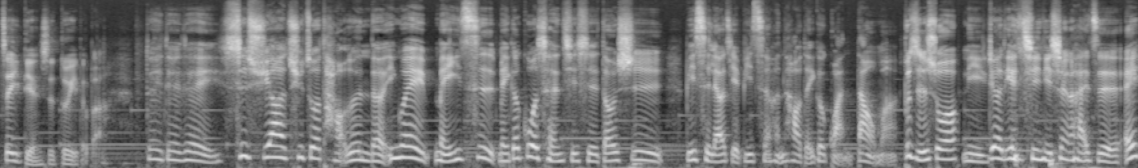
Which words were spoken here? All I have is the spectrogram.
这一点是对的吧？对对对，是需要去做讨论的，因为每一次每个过程其实都是彼此了解彼此很好的一个管道嘛，不只是说你热恋期你生了孩子，哎，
